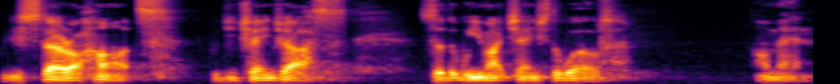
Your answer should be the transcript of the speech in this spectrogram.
Would you stir our hearts? Would you change us so that we might change the world? Amen.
